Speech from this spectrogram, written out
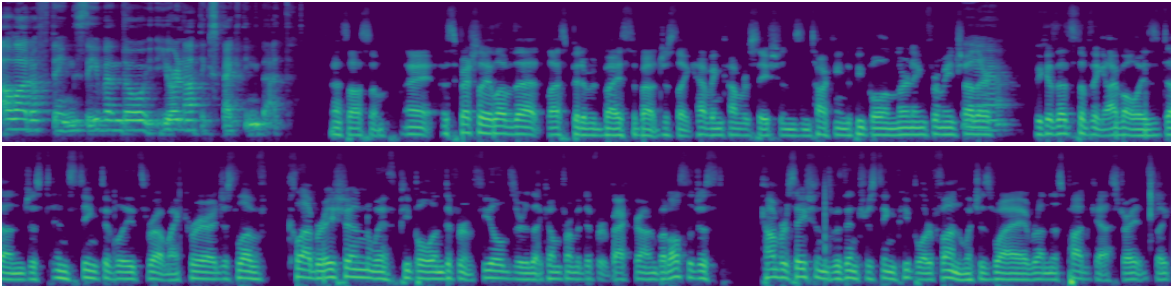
a lot of things, even though you're not expecting that. That's awesome. I especially love that last bit of advice about just like having conversations and talking to people and learning from each other. Yeah. Because that's something I've always done just instinctively throughout my career. I just love collaboration with people in different fields or that come from a different background, but also just conversations with interesting people are fun, which is why I run this podcast, right? It's like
